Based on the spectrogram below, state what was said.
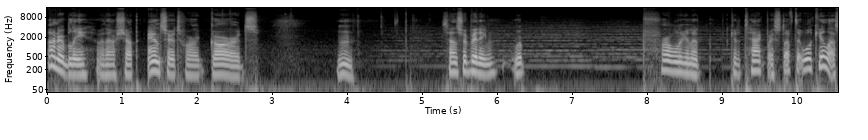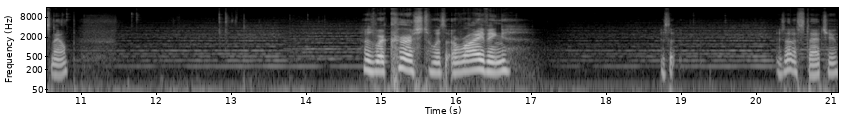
honorably, or thou shalt answer to our guards. Hmm. Sounds forbidding. We're probably gonna get attacked by stuff that will kill us now. As we're cursed with arriving... Is that... Is that a statue?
